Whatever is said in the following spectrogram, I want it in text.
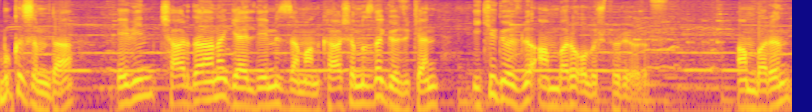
Bu kısımda evin çardağına geldiğimiz zaman karşımızda gözüken iki gözlü ambarı oluşturuyoruz. Ambarın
